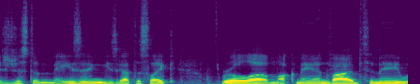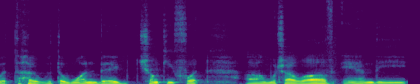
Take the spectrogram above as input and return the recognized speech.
is just amazing. He's got this like real uh, muckman vibe to me with the with the one big chunky foot um, which i love and the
